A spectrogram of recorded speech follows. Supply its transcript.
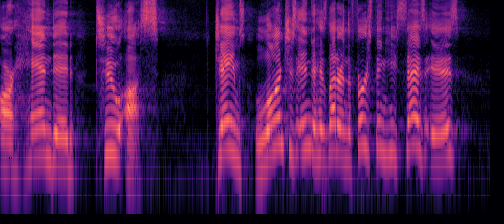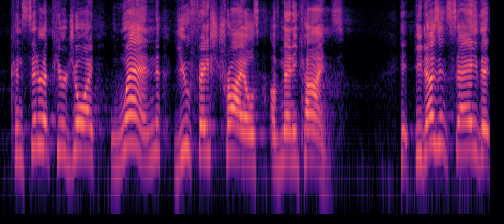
are handed to us. James launches into his letter, and the first thing he says is, Consider it pure joy when you face trials of many kinds. He, he doesn't say that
